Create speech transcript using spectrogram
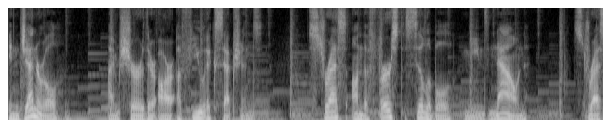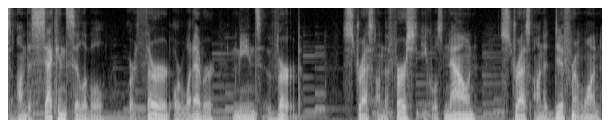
in general, I'm sure there are a few exceptions. Stress on the first syllable means noun, stress on the second syllable, or third, or whatever, means verb. Stress on the first equals noun, stress on a different one,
